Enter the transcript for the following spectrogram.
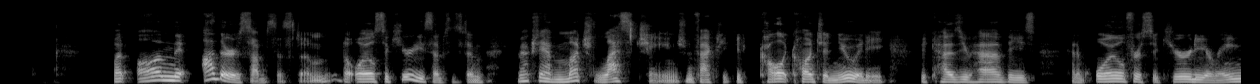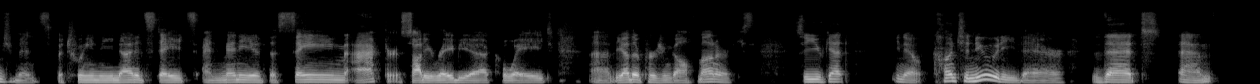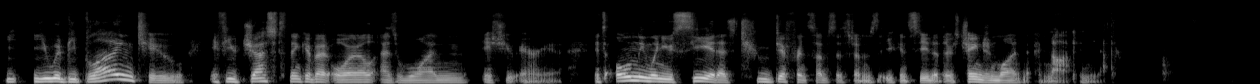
But on the other subsystem, the oil security subsystem, you actually have much less change. In fact, you could call it continuity because you have these kind of oil for security arrangements between the United States and many of the same actors, Saudi Arabia, Kuwait, uh, the other Persian Gulf monarchs. So you get, you know, continuity there that um, y- you would be blind to if you just think about oil as one issue area. It's only when you see it as two different subsystems that you can see that there's change in one and not in the other.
